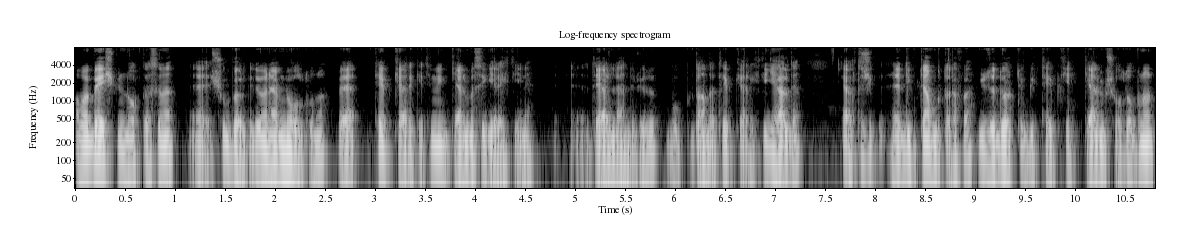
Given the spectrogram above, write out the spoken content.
Ama 5000 noktasını şu bölgede önemli olduğunu ve tepki hareketinin gelmesi gerektiğini değerlendiriyorduk. Bu buradan da tepki hareketi geldi. Yaklaşık dipten bu tarafa %4'lük bir tepki gelmiş oldu. Bunun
